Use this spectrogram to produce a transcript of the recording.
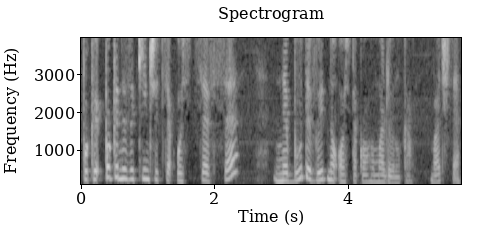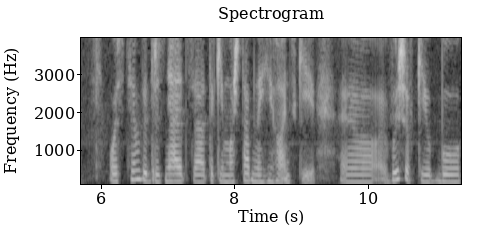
Поки, поки не закінчиться ось це все, не буде видно ось такого малюнка. Бачите? Ось цим відрізняються такі масштабні гігантські е, вишивки, бо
